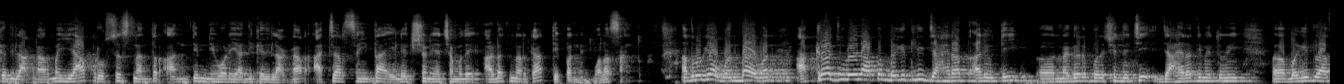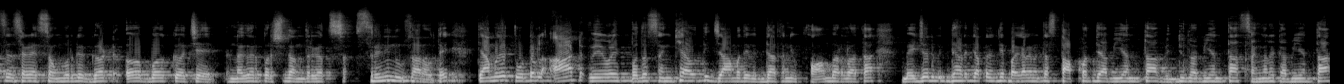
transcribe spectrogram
कधी लागणार? मग या प्रोसेस नंतर अंतिम निवड यादी कधी लागणार? आचारसंहिता इलेक्शन याच्यामध्ये अडकणार का? ते पण मी तुम्हाला सांगतो. आता बघूया वन बाय वन अकरा जुलैला आपण बघितली जाहिरात आली होती नगर परिषदेची. जाहिरातीमध्ये तुम्ही बघितलं असेल सगळे संवर्ग गट अ ब क चे नगर परिषद अंतर्गत श्रेणीनुसार होते. त्यामध्ये टोटल आठ वेगवेगळी पदसंख्या होती ज्यामध्ये विद्यार्थ्यांनी फॉर्म भरला होता. मेजर विद्यार्थी आपल्याला इथे बघायला मिळतात स्थापत्य अभियंता विद्युत अभियंता संगणक अभियंता.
